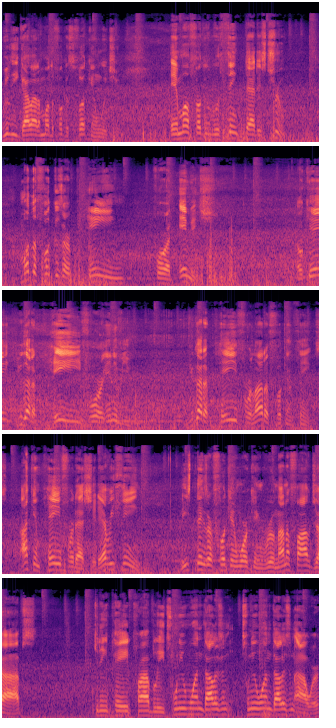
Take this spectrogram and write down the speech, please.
really got a lot of motherfuckers fucking with you. And motherfuckers will think that is true. Motherfuckers are paying for an image. Okay? You gotta pay for an interview. You gotta pay for a lot of fucking things. I can pay for that shit. Everything. These things are fucking working real nine to five jobs getting paid probably $21 an, $21 an hour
